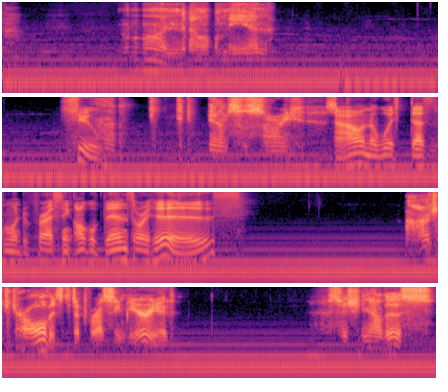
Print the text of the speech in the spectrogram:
up. Oh no, man. Shoot. Yeah, I'm so sorry. I don't know which death is more depressing, Uncle Ben's or his. I'm sure all of it's depressing, period. Especially now this.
